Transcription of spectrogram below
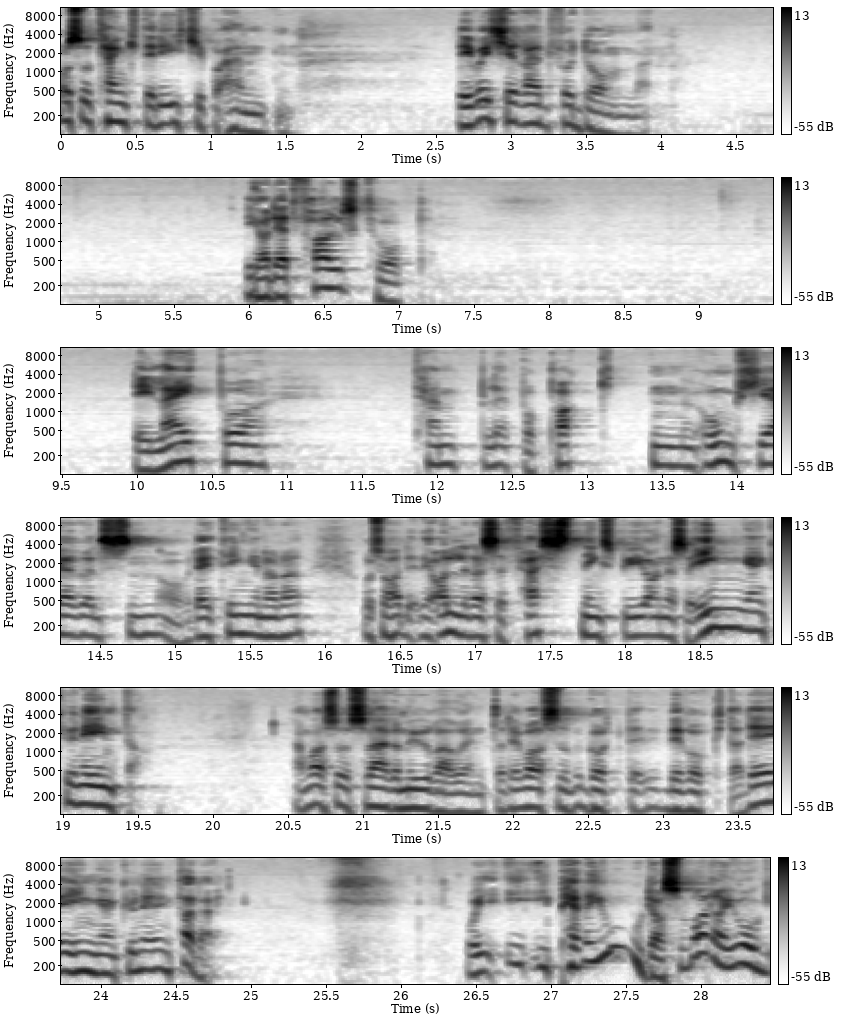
Og så tenkte de ikke på enden. De var ikke redd for dommen. De hadde et falskt håp. De leit på tempelet, på pakten, omskjærelsen og de tingene der. Og så hadde de alle disse festningsbyene som ingen kunne innta. De var så svære murer rundt, og det var så godt bevokta. Det Ingen kunne innta dem. Og i, i, i, perioder så var det jo òg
